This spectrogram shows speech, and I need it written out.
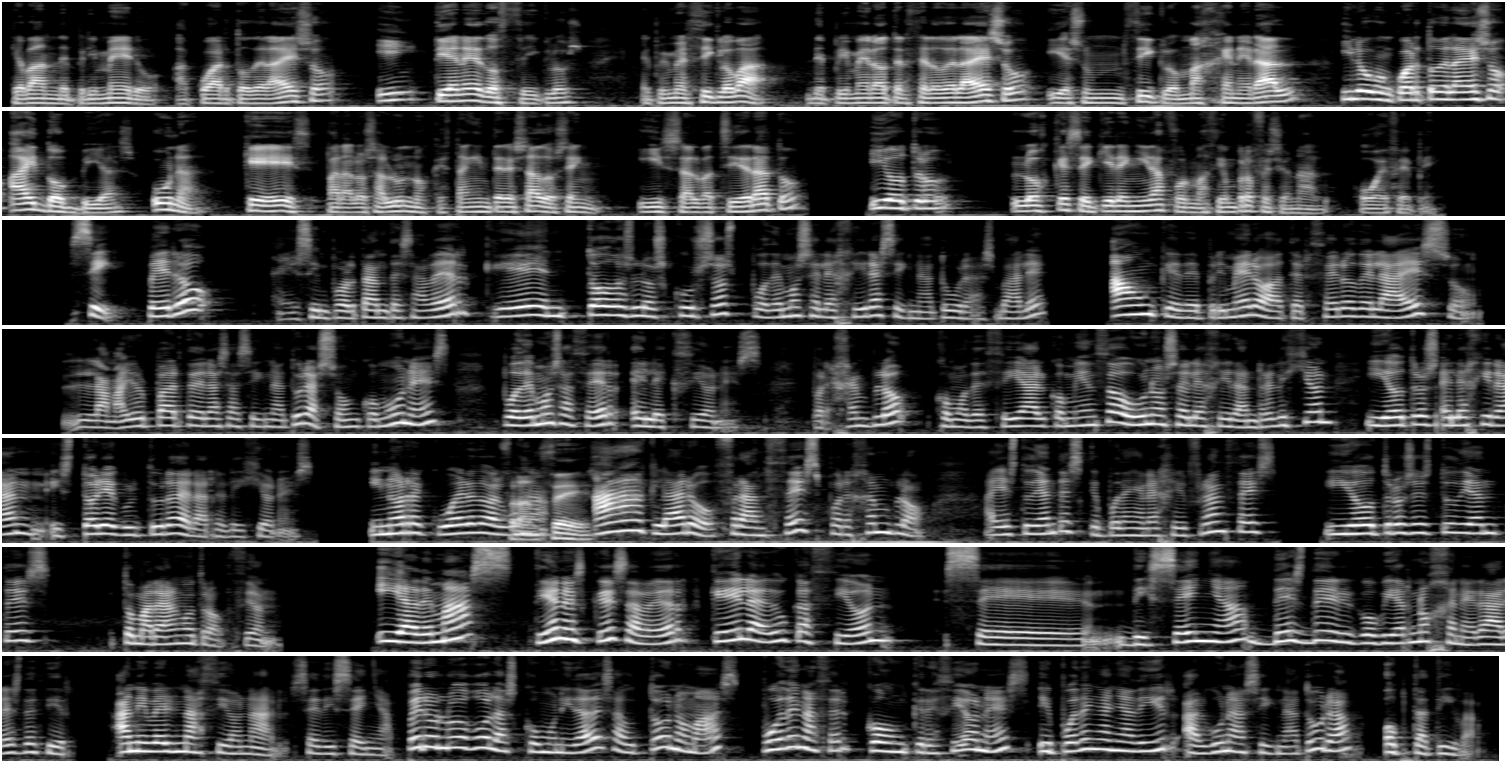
que van de primero a cuarto de la ESO y tiene dos ciclos. El primer ciclo va de primero a tercero de la ESO y es un ciclo más general. Y luego en cuarto de la ESO hay dos vías. Una que es para los alumnos que están interesados en irse al bachillerato y otro los que se quieren ir a formación profesional o FP. Sí, pero es importante saber que en todos los cursos podemos elegir asignaturas, ¿vale? Aunque de primero a tercero de la ESO la mayor parte de las asignaturas son comunes, podemos hacer elecciones. Por ejemplo, como decía al comienzo, unos elegirán religión y otros elegirán historia y cultura de las religiones. Y no recuerdo alguna. Francés. Ah, claro, francés, por ejemplo. Hay estudiantes que pueden elegir francés y otros estudiantes tomarán otra opción. Y además, tienes que saber que la educación se diseña desde el gobierno general, es decir, a nivel nacional se diseña, pero luego las comunidades autónomas pueden hacer concreciones y pueden añadir alguna asignatura optativa.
